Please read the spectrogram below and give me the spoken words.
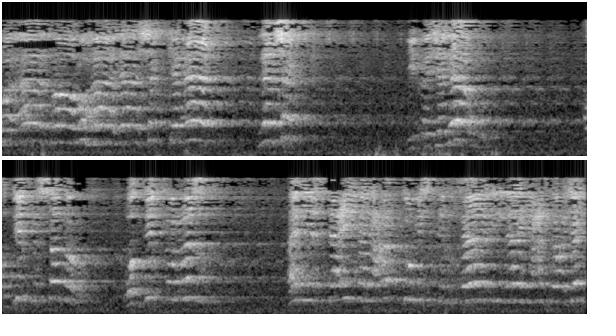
وآثارها لا شك آت لا شك يبقى جلاء الضيق في الصدر والضيق في الرزق أن يستعين العبد باستغفار الله عز وجل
